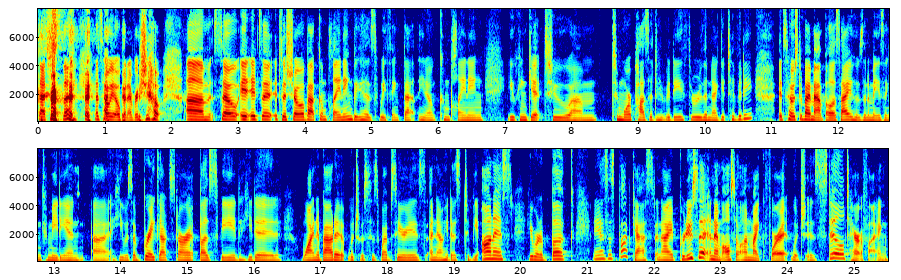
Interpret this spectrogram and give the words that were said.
that's just the, that's how we open every show. Um, so it, it's a it's a show about complaining because we think that you know complaining you can get to um, to more positivity through the negativity. It's hosted by Matt Bellassai, who's an amazing comedian. Uh, he was a breakout star at BuzzFeed. He did Wine About It, which was his web series, and now he does To Be Honest. He wrote a book, and he has this podcast, and I produce it, and I'm also on mic for it, which is still terrifying.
